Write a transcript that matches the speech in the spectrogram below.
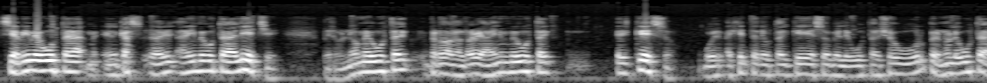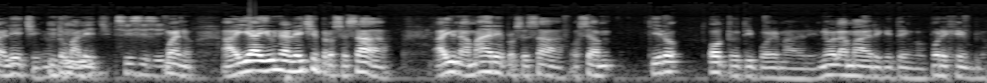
si a mí me gusta, en el caso, a mí- a mí me gusta la leche, pero no me gusta, el, perdón, al revés, a mí me gusta el, el queso. Pues hay gente que le gusta el queso, que le gusta el yogur, pero no le gusta la leche, no toma leche. Sí, sí, sí. Bueno, ahí hay una leche procesada, hay una madre procesada, o sea, quiero otro tipo de madre, no la madre que tengo, por ejemplo,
